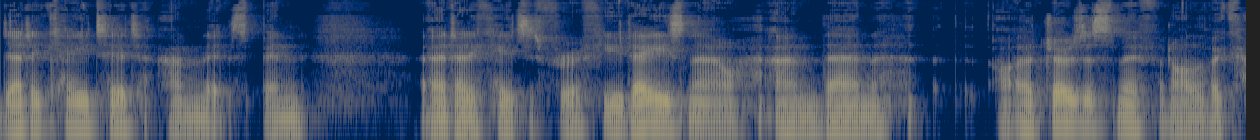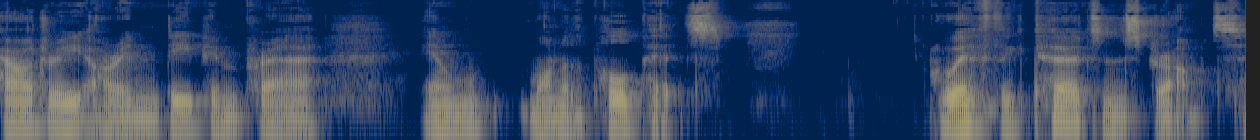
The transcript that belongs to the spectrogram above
dedicated, and it's been uh, dedicated for a few days now. And then uh, Joseph Smith and Oliver Cowdery are in deep in prayer in one of the pulpits. With the curtains dropped,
